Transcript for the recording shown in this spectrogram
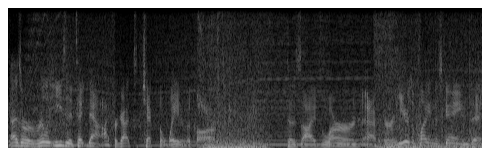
Guys are really easy to take down. I forgot to check the weight of the car. Because I've learned after years of playing this game that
